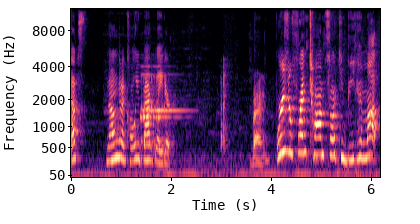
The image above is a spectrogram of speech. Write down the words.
Now, now I'm gonna call you back later. Bang. Where's your friend Tom so I can beat him up?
